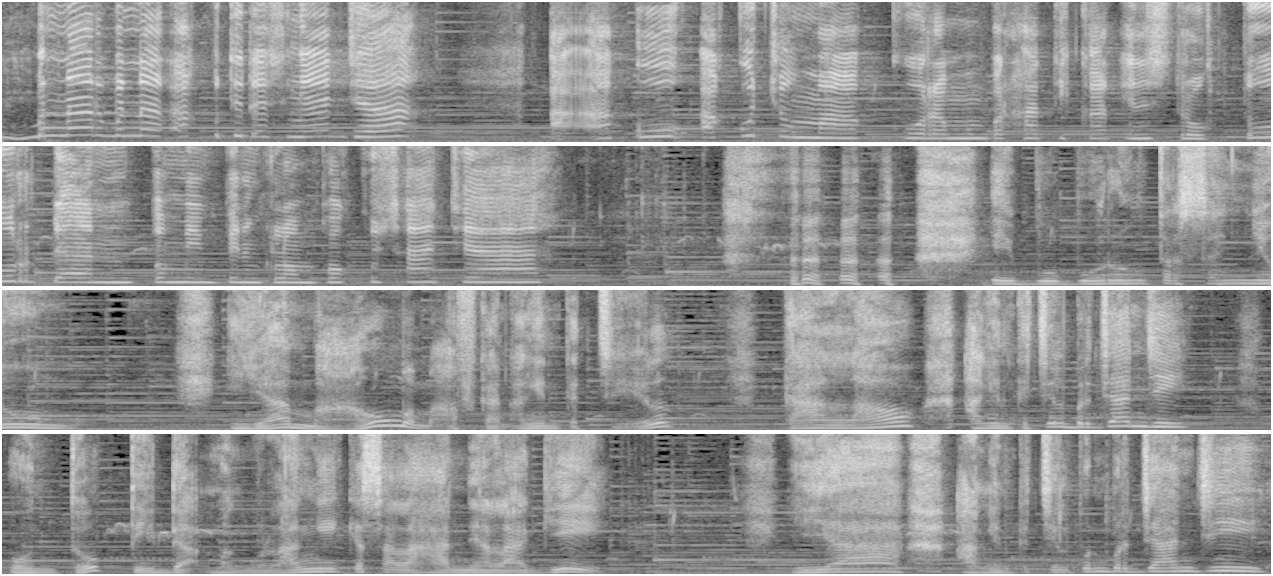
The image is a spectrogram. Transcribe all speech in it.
Benar-benar aku tidak sengaja. A- Aku, aku cuma kurang memperhatikan instruktur dan pemimpin kelompokku saja. Ibu burung tersenyum. Ia mau memaafkan angin kecil kalau angin kecil berjanji untuk tidak mengulangi kesalahannya lagi. Ya, angin kecil pun berjanji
